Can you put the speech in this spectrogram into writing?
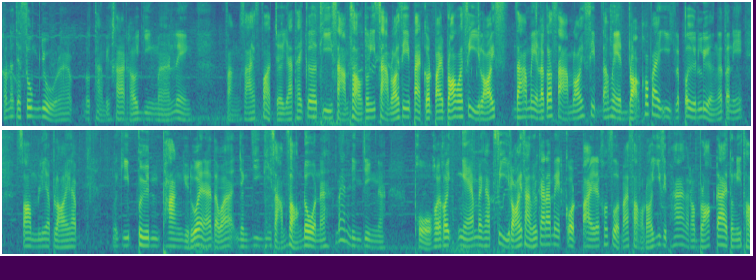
เขาน่าจะซุ่มอยู่นะครับ รถถังพิฆาตเขายิงมานั่นเอง ฝั่งซ้ายสปอร์ตเจอยัดไทเกอร์ที32ตรงนี้348กดไปบล็อกไว้400ดาเมจแล้วก็310ดาเมจบล็อกเข้าไปอีกแล้วปืนเหลืองนะตอนนี้ซ่อมเรียบร้อยครับ เมื่อกี้ปืนพังอยู่ด้วยนะ แต่ว่ายังยิงที32โดนนะ แม่นจริงๆนะโผล่ค่อยๆ แง้มไปครับ 439ดาเมจกดไปแล้วเขาสวนมา 225 แต่เราบล็อกได้ตรงนี้ทอ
